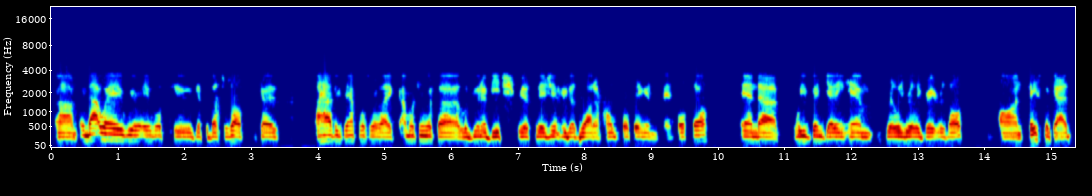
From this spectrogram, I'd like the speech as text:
Um, and that way we're able to get the best results because I have examples where like I'm working with a Laguna Beach real estate agent who does a lot of home flipping and, and wholesale, and uh, we've been getting him really really great results on Facebook ads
